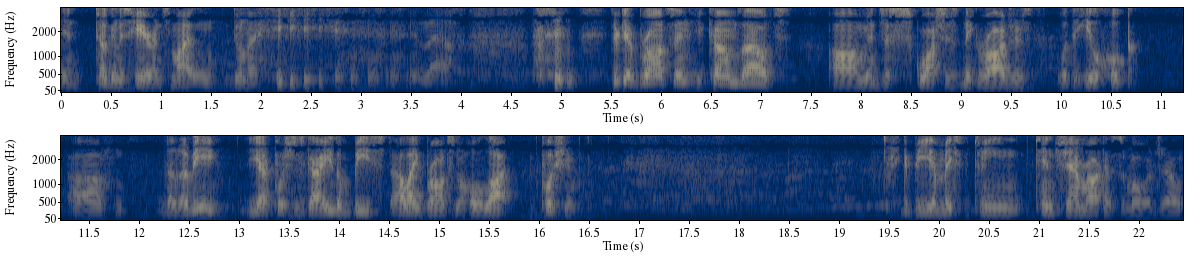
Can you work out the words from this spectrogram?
and tugging his hair and smiling, doing a laugh. then we get Bronson. He comes out um, and just squashes Nick Rogers with the heel hook. Uh, WWE you gotta push this guy. He's a beast. I like Bronson a whole lot. Push him. He could be a mix between Ken Shamrock and Samoa Joe.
